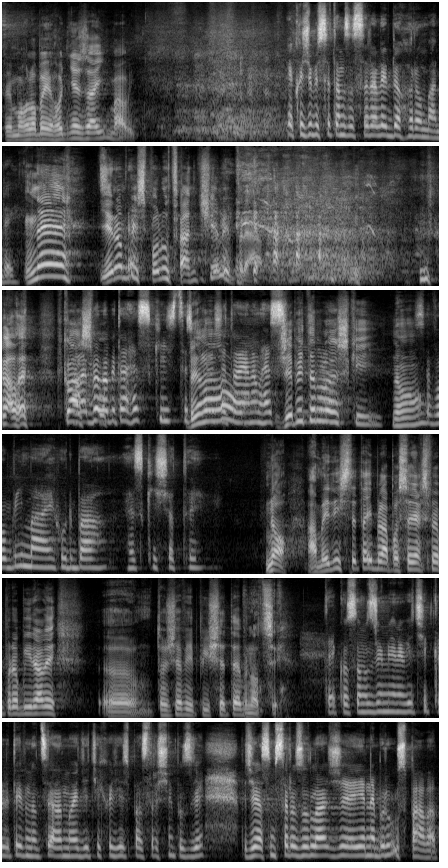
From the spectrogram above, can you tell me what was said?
To by mohlo být hodně zajímavý. Jako, že by se tam zase dali dohromady. Ne, jenom by spolu tančili právě. Ale taková Ale bylo by to hezký, jste říkal, že to je jenom hezký. že by to bylo hezký, no. Se objímají, hudba, hezký šaty. No, a my, když jste tady byla posledně, jak jsme probírali uh, to, že vy píšete v noci. To je jako samozřejmě největší klity v noci, ale moje děti chodí spát strašně pozdě, protože já jsem se rozhodla, že je nebudu uspávat.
